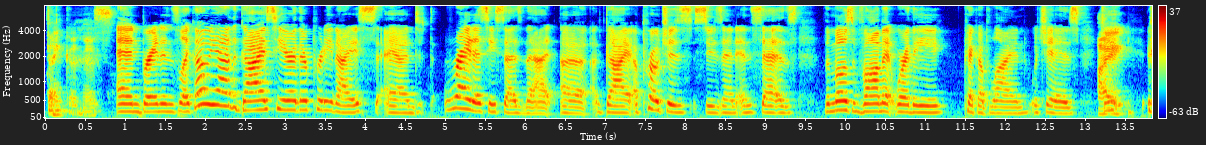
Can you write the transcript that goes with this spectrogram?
Thank goodness. And Brandon's like, "Oh yeah, the guys here, they're pretty nice." And right as he says that, uh, a guy approaches Susan and says the most vomit-worthy pickup line, which is, I you-"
